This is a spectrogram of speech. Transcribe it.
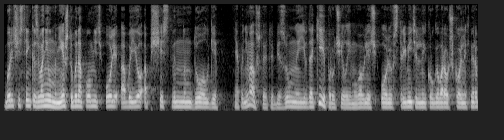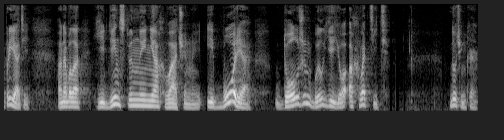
Боря частенько звонил мне, чтобы напомнить Оле об ее общественном долге. Я понимал, что это безумная Евдокия поручила ему вовлечь Олю в стремительный круговорот школьных мероприятий. Она была единственной неохваченной, и Боря должен был ее охватить. Доченька,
